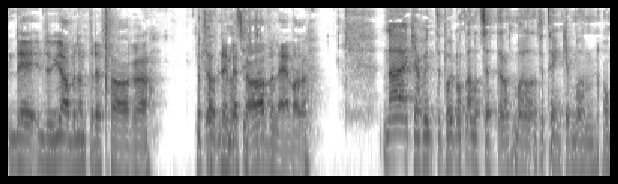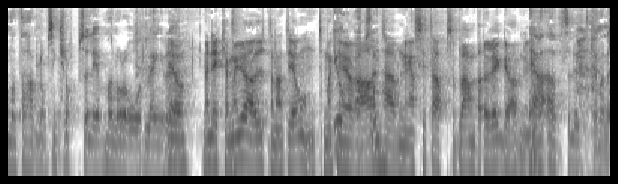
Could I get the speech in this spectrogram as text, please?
det, du gör väl inte det för, eh, för att bli en bättre överlevnadssyfte. överlevare? Nej, kanske inte på något annat sätt än att, man, att jag tänker att man, om man tar hand om sin kropp så lever man några år längre. Jo, men det kan man göra utan att det gör ont. Man kan Jo, göra absolut. armhävningar, sit-ups och blandade ryggövningar. Ja, absolut kan man det.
